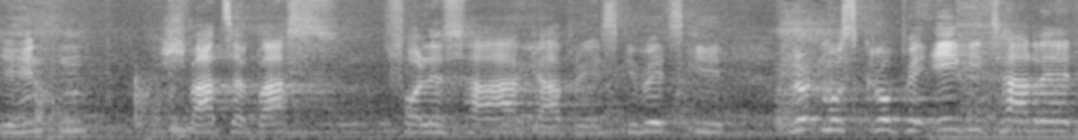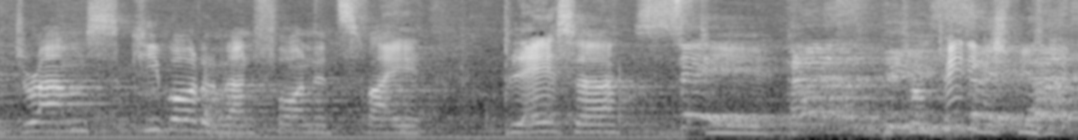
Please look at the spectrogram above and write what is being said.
Hier hinten schwarzer Bass, volles Haar, Gabriel Skibitzki, Rhythmusgruppe, E-Gitarre, Drums, Keyboard und dann vorne zwei Bläser, die Trompete gespielt haben.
